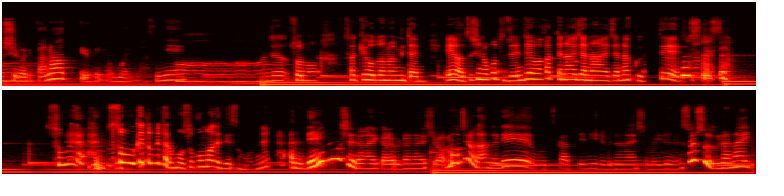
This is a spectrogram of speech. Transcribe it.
面白いかなっていうふうに思いますね。あーじゃあその先ほどのみたいに「え私のこと全然分かってないじゃない」じゃなくってそうそうそうそうそう受け止めたらもうそこまでですもんね。あの霊能者じゃないから占い師はもちろんあの霊を使って見る占い師もいるんだけどそういう人占い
